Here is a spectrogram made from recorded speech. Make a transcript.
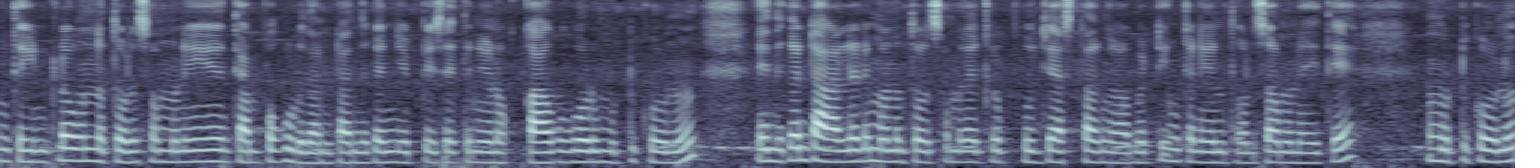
ఇంకా ఇంట్లో ఉన్న తులసమ్మని తెంపకూడదంట. అందుకని చెప్పేసి అయితే నేను ఒక ఆకు కూడా ముట్టుకోను. ఎందుకంటే ఆల్రెడీ మనం తులసమ్మ దగ్గర పూజ చేస్తాం కాబట్టి ఇంకా నేను తులసమ్మని అయితే ముట్టుకోను.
